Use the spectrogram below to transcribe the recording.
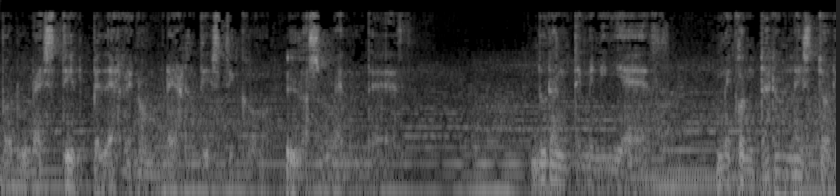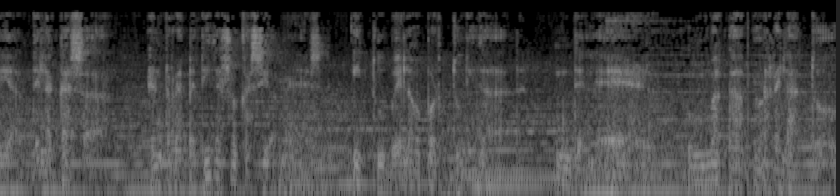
por una estirpe de renombre artístico, los Méndez. Durante mi niñez me contaron la historia de la casa en repetidas ocasiones y tuve la oportunidad de leer un macabro relato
